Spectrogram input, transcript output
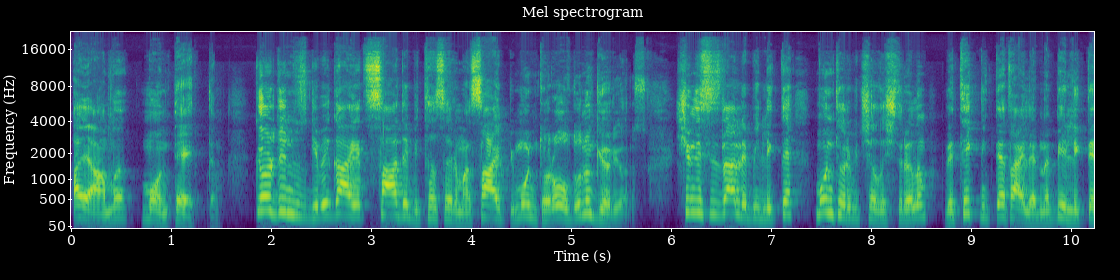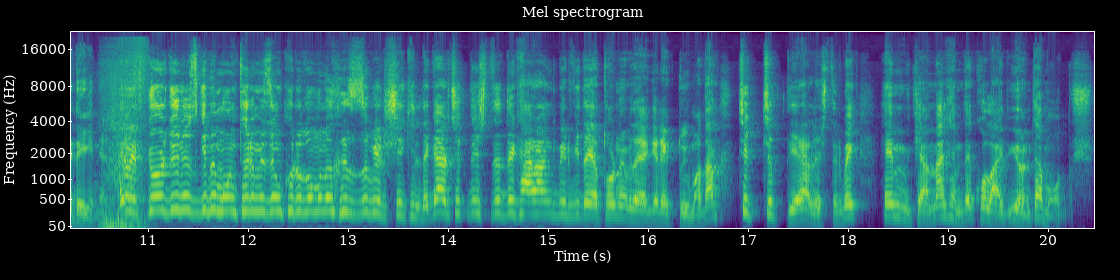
ayağımı monte ettim. Gördüğünüz gibi gayet sade bir tasarıma sahip bir monitör olduğunu görüyoruz. Şimdi sizlerle birlikte monitörü bir çalıştıralım ve teknik detaylarına birlikte değinelim. Evet gördüğünüz gibi monitörümüzün kurulumunu hızlı bir şekilde gerçekleştirdik. Herhangi bir vidaya tornavidaya gerek duymadan çıt çıt diye yerleştirmek hem mükemmel hem de kolay bir yöntem olmuş.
